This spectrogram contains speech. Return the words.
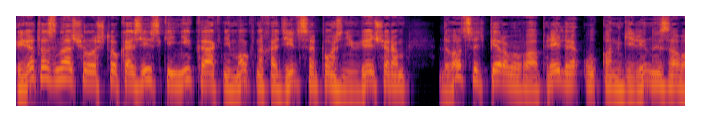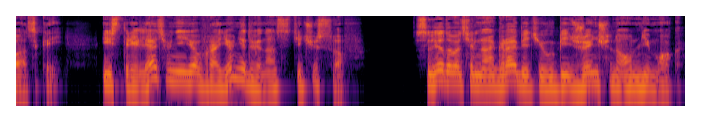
И это значило, что Козицкий никак не мог находиться поздним вечером 21 апреля у Ангелины Завадской и стрелять в нее в районе 12 часов. Следовательно, ограбить и убить женщину он не мог.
